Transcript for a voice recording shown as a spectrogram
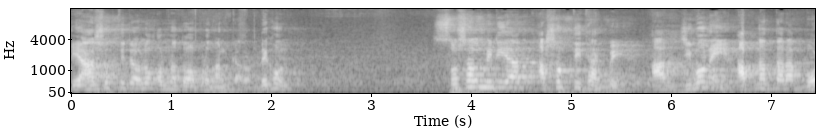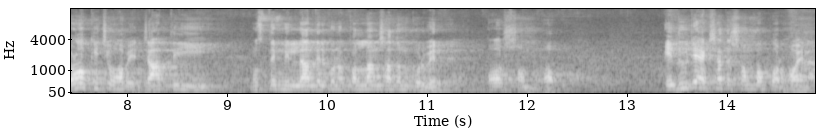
এই আসক্তিটা হলো অন্যতম প্রধান কারণ। দেখুন সোশ্যাল মিডিয়ার আসক্তি থাকবে আর জীবনে আপনার দ্বারা বড় কিছু হবে। জাতি, মুসলিম মিল্লাতের কোনো কল্যাণ সাধন করবেন। অসম্ভব। এ দুইটা একসাথে সম্ভবপর হয় না।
